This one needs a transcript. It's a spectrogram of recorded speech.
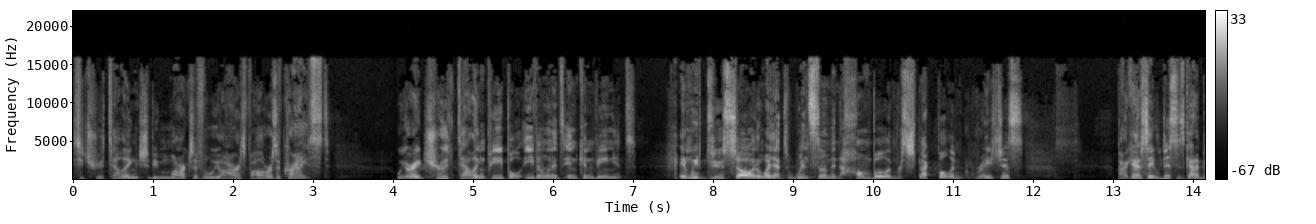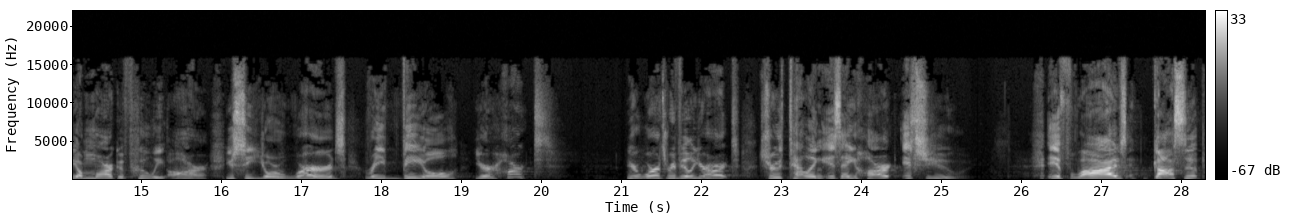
See, truth telling should be marks of who we are as followers of Christ. We are a truth telling people, even when it's inconvenient. And we do so in a way that's winsome and humble and respectful and gracious. But I gotta say, this has gotta be a mark of who we are. You see, your words reveal your heart. Your words reveal your heart. Truth telling is a heart issue. If lies, gossip,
